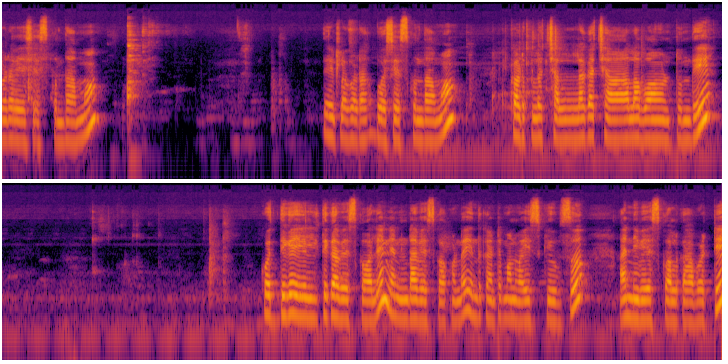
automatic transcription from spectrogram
కూడా వేసేసుకుందాము. దీంట్లో కూడా పోసేసుకుందాము. కడుపులో చల్లగా చాలా బాగుంటుంది. కొద్దిగా హెల్తీగా వేసుకోవాలి నిండా వేసుకోకుండా. ఎందుకంటే మనం ఐస్ క్యూబ్స్ అన్నీ వేసుకోవాలి కాబట్టి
